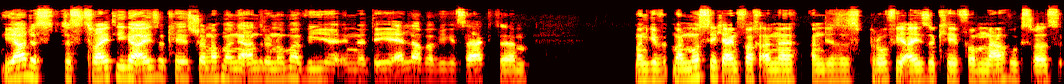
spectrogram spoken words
Ja, das, das Zweitliga-Eishockey ist schon nochmal eine andere Nummer wie in der DEL, aber wie gesagt, ähm, man, man muss sich einfach an, an dieses Profi-Eishockey vom Nachwuchs raus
